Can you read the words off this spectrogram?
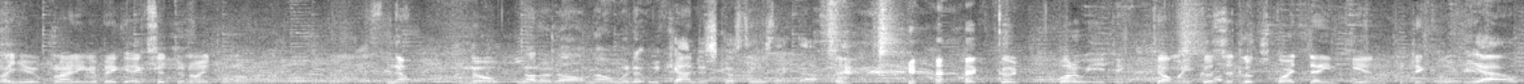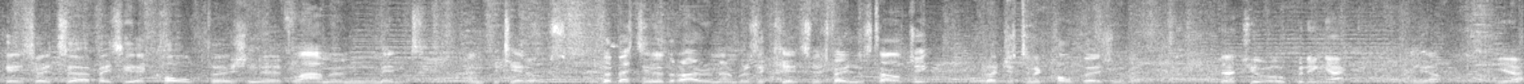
Are you planning a big exit tonight or not? No. No. Not at all, no. We, we can't discuss things like that. Good. What are we eating? Tell me, because it looks quite dainty and particular here. yeah, okay, so it's uh, basically a cold version of lamb and mint and potatoes. The best dinner that I remember as a kid, so it's very nostalgic, but I've just done a cold version of it. That's your opening act? Yeah. Yeah?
